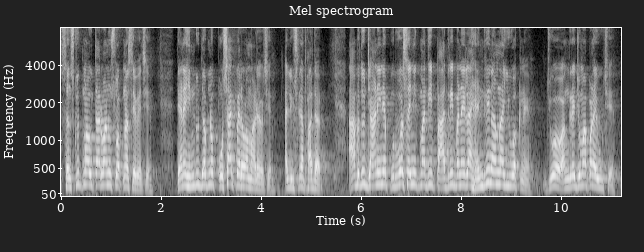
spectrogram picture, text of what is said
સંસ્કૃતમાં ઉતારવાનું સ્વપ્ન સેવે છે. તેણે હિન્દુ ધર્મનો પોશાક પહેરવા માંડ્યો છે, આ લ્યુસીના ફાધર. આ બધું જાણીને પૂર્વ સૈનિકમાંથી પાદરી બનેલા હેનરી નામના યુવકને. જુઓ, અંગ્રેજોમાં પણ એવું છે.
